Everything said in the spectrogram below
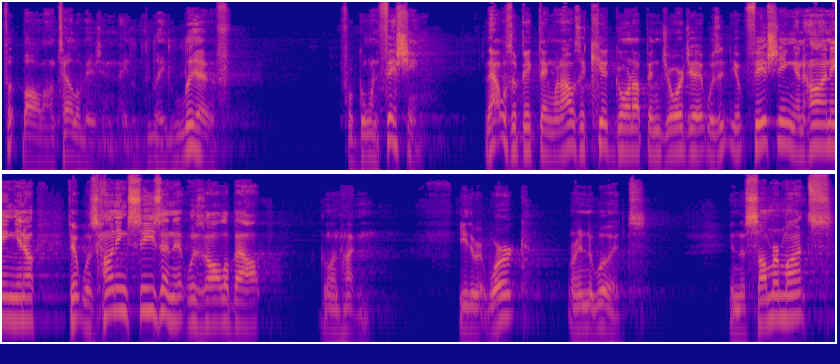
football on television. They, they live for going fishing. That was a big thing. When I was a kid growing up in Georgia, it was you know, fishing and hunting. You know, if it was hunting season, it was all about going hunting, either at work or in the woods. In the summer months,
